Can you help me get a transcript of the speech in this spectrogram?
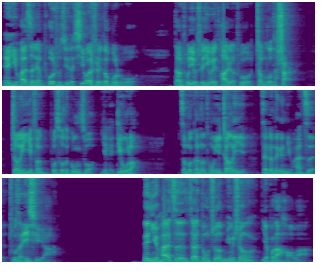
那女孩子连泼出去的洗碗水都不如。当初又是因为他惹出这么多的事儿，张毅一份不错的工作也给丢了，怎么可能同意张毅再跟那个女孩子住在一起呀？那女孩子在东社名声也不大好吧？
